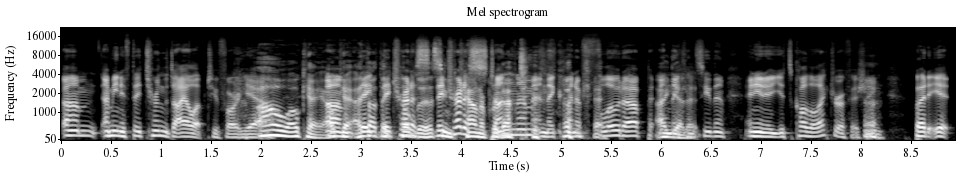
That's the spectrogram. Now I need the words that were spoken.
uh, um I mean if they turn the dial up too far, yeah. Oh, okay. Okay. Um, I they, thought they, try to. That they try to stun them and they kind of float up I and they can it. see them and you know it's called electrofishing but it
